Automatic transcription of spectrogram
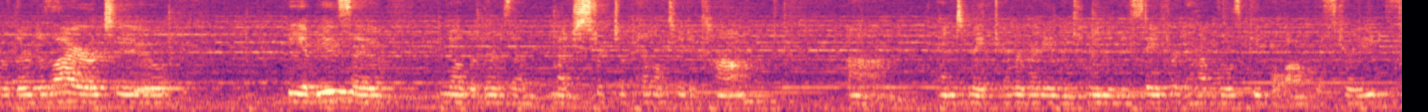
or their desire to be abusive know that there's a much stricter penalty to come um, and to make everybody in the community safer to have those people off the streets.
